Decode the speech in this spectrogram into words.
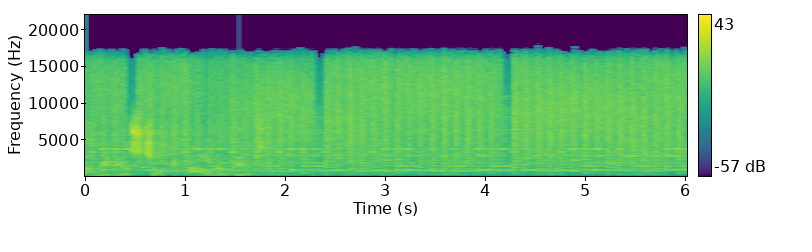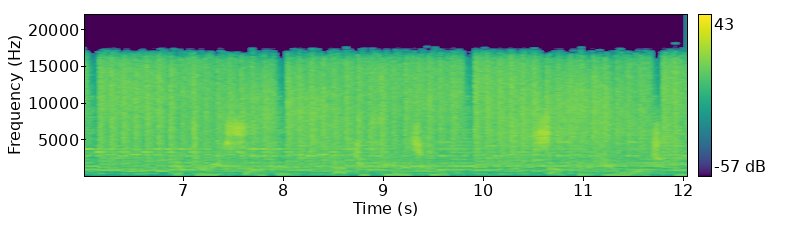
Some idiots talk out of it. If there is something that you feel is good, something you want to do,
